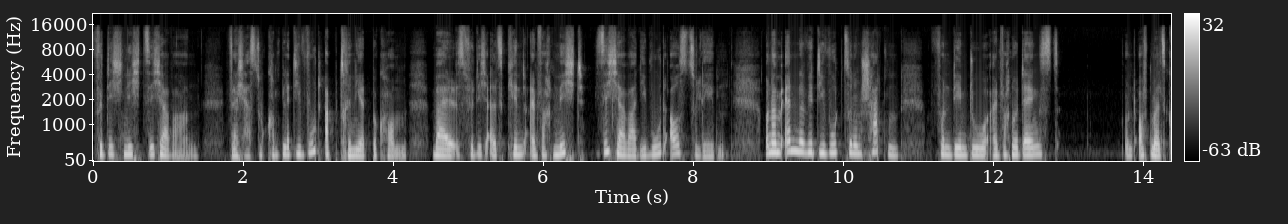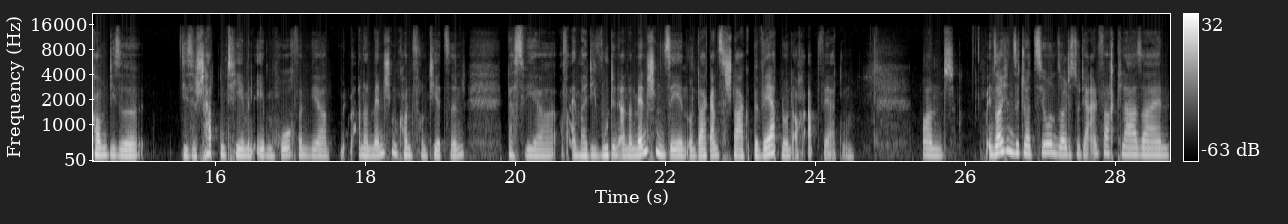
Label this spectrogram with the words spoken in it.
für dich nicht sicher waren. Vielleicht hast du komplett die Wut abtrainiert bekommen, weil es für dich als Kind einfach nicht sicher war, die Wut auszuleben. Und am Ende wird die Wut zu einem Schatten, von dem du einfach nur denkst, und oftmals kommen diese, diese Schattenthemen eben hoch, wenn wir mit anderen Menschen konfrontiert sind, dass wir auf einmal die Wut in anderen Menschen sehen und da ganz stark bewerten und auch abwerten. Und in solchen Situationen solltest du dir einfach klar sein,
